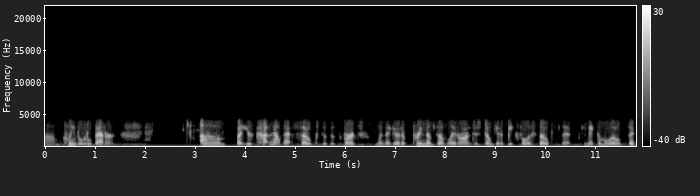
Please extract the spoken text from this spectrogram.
um, cleaned a little better. Um, but you're cutting out that soap so that the birds when they go to preen themselves later on just don't get a beak full of soap that can make them a little sick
